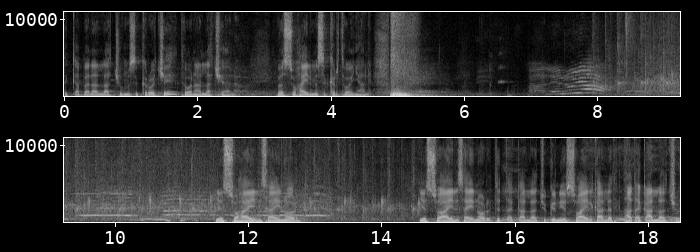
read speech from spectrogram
ትቀበላላችሁ ምስክሮቼ ትሆናላችሁ ያለው። በእሱ ኃይል ምስክር ትሆኛለ የእሱ ኃይል ሳይኖር የእሱ ኃይል ሳይኖር ትጠቃላችሁ ግን የእሱ ኃይል ካለ ታጠቃላችሁ።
